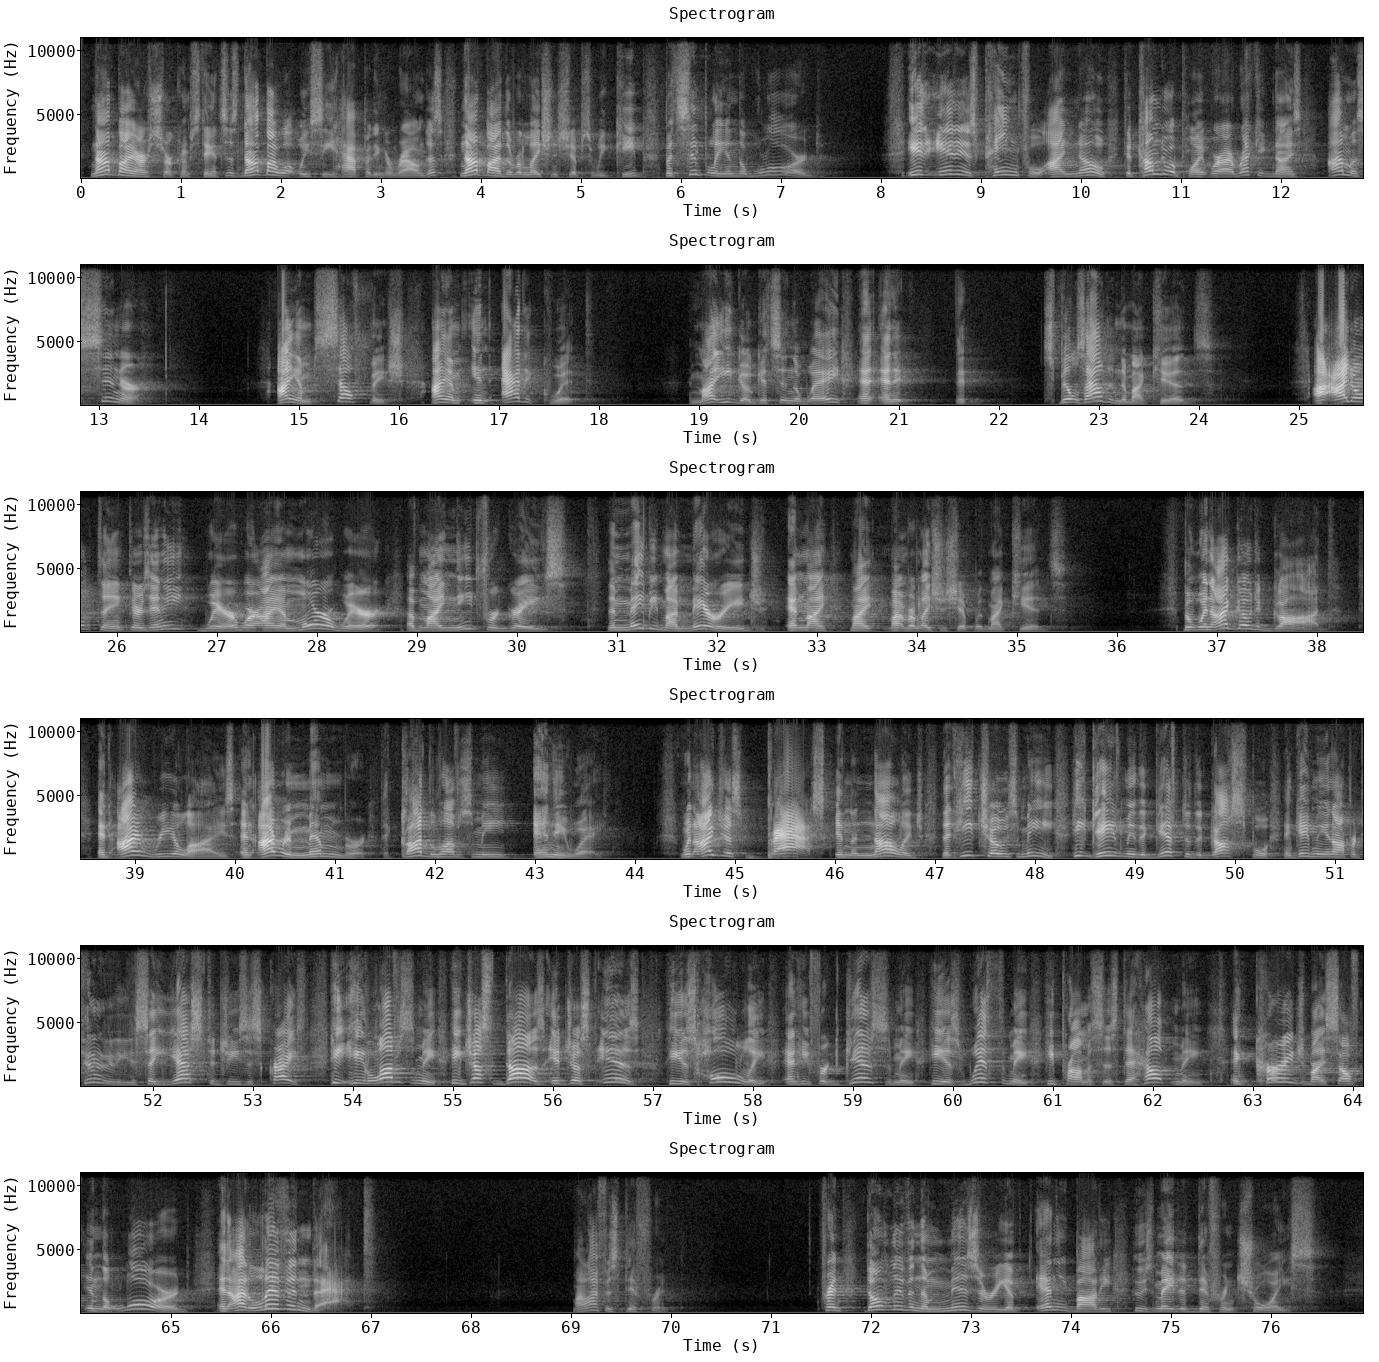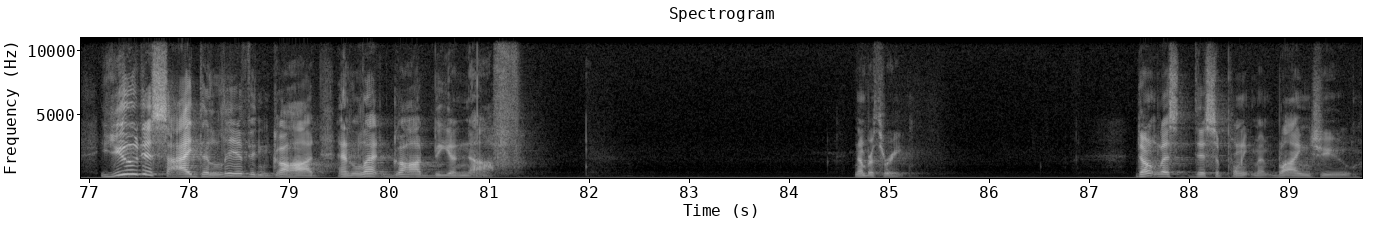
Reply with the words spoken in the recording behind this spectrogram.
not by our circumstances, not by what we see happening around us, not by the relationships we keep, but simply in the Lord. It, it is painful, I know, to come to a point where I recognize I'm a sinner. I am selfish. I am inadequate. And my ego gets in the way and, and it, it spills out into my kids. I, I don't think there's anywhere where I am more aware of my need for grace than maybe my marriage and my, my, my relationship with my kids. But when I go to God and I realize and I remember that God loves me anyway, when I just bask in the knowledge that He chose me, He gave me the gift of the gospel and gave me an opportunity to say yes to Jesus Christ. He, he loves me. He just does. It just is. He is holy and He forgives me. He is with me. He promises to help me. Encourage myself in the Lord, and I live in that. My life is different. Friend, don't live in the misery of anybody who's made a different choice. You decide to live in God and let God be enough. Number three, don't let disappointment blind you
